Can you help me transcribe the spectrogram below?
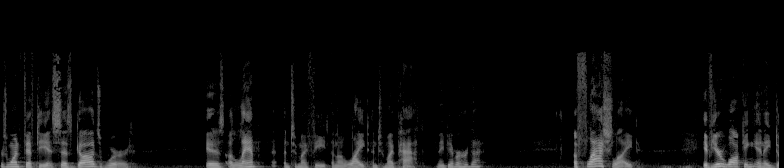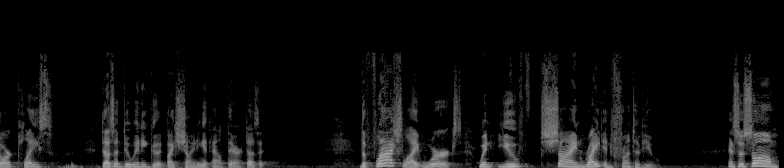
verse 150, it says, God's word is a lamp unto my feet and a light unto my path. Any of you ever heard that? A flashlight, if you're walking in a dark place, doesn't do any good by shining it out there, does it? The flashlight works when you shine right in front of you. And so Psalm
